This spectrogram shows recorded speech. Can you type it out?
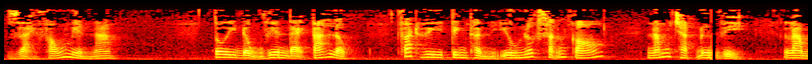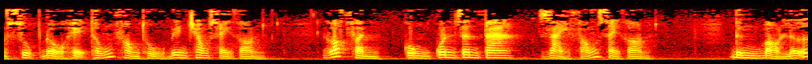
giải phóng miền Nam. Tôi động viên Đại tá Lộc phát huy tinh thần yêu nước sẵn có, nắm chặt đơn vị, làm sụp đổ hệ thống phòng thủ bên trong Sài Gòn, góp phần cùng quân dân ta giải phóng Sài Gòn. Đừng bỏ lỡ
